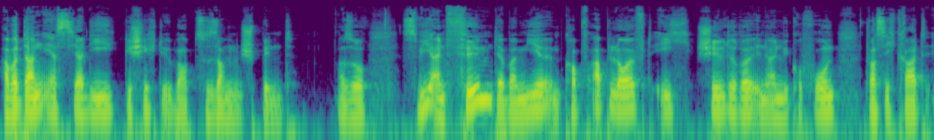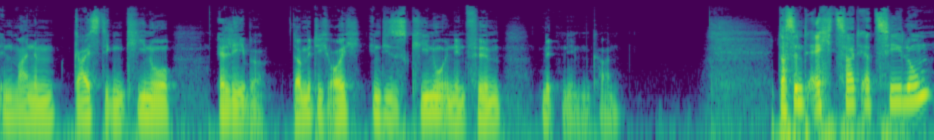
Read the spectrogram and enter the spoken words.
aber dann erst ja die Geschichte überhaupt zusammenspinnt. Also es ist wie ein Film, der bei mir im Kopf abläuft. Ich schildere in ein Mikrofon, was ich gerade in meinem geistigen Kino erlebe, damit ich euch in dieses Kino, in den Film mitnehmen kann. Das sind Echtzeiterzählungen.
